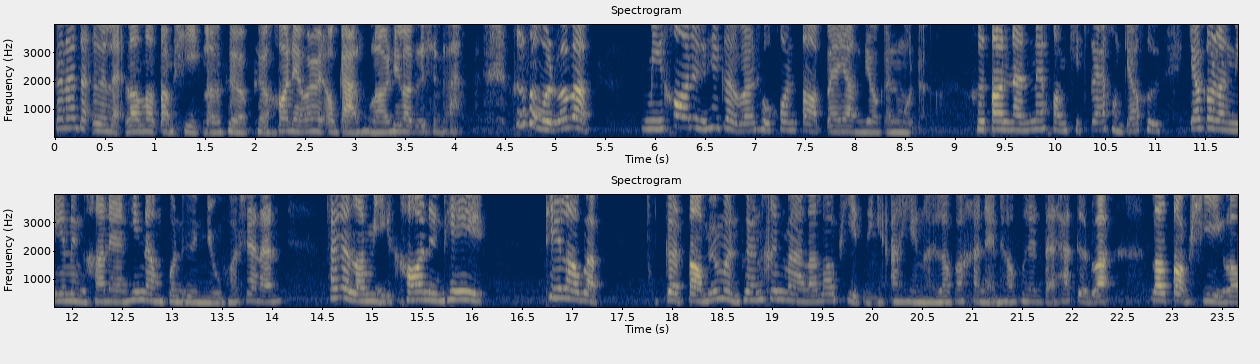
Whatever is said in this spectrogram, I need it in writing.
ก็น่าจะเออแหละ เราเราตอบฉีกแล้วเผื่อเผื่อข้อเนี้ยมันเป็นโอกาสของเราที่เราจะชนะ คือสมมติว่าแบบมีข้อหนึ่งที่เกิดว่าทุกคนตอบไปอย่างเดียวกันหมดอะ คือตอนนั้นในความคิดแรกของแก้วคือ แก้วกำลังมีหนึ่งคะแนนที่นำคนอื่นอยู่ เพราะฉะนั้น ถ้าเกิดเรามีอีกข้อหนึ่งที่ที่เราแบบเกิดตอบไม่เหมือนเพื่อนขึ้นมาแล้วเราผิดอย่างเงี้ยอะอย่างน้อยเราก็คะแนนเท่าเพื่อน แต่ถ้าเกิดว่าเราตอบฉีกเรา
